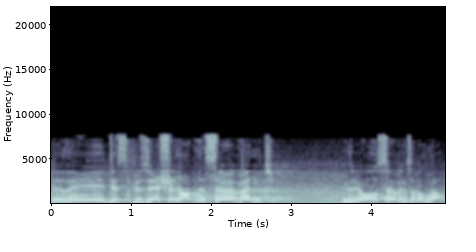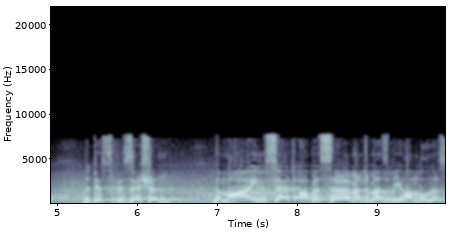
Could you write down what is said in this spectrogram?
the disposition of the servant, because we're all servants of Allah. The disposition, the mindset of a servant must be humbleness.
